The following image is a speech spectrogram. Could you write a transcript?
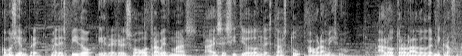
Como siempre, me despido y regreso otra vez más a ese sitio donde estás tú ahora mismo, al otro lado del micrófono.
